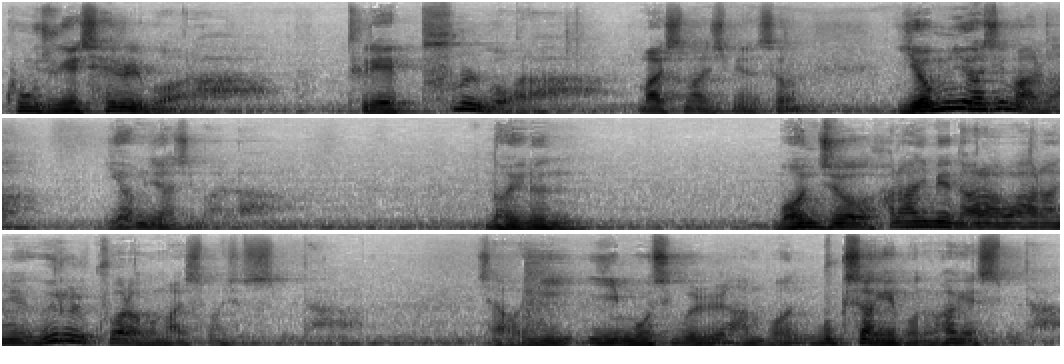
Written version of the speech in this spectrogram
공중의 새를 보아라. 들의 풀을 보아라. 말씀하시면서 염려하지 말라. 염려하지 말라. 너희는 먼저 하나님의 나라와 하나님의 의를 구하라고 말씀하셨습니다. 자, 이, 이 모습을 한번 묵상해 보도록 하겠습니다.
